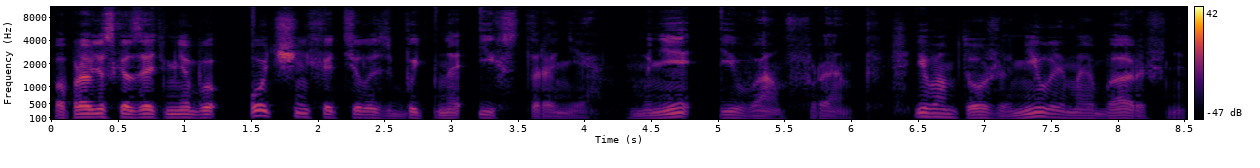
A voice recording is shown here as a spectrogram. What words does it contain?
По правде сказать, мне бы очень хотелось быть на их стороне. Мне и вам, Фрэнк, и вам тоже, милая моя барышня,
